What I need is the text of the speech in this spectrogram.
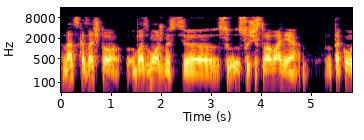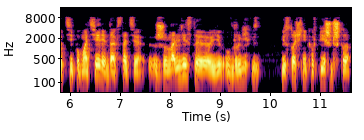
Надо сказать, что возможность э, существования такого типа материи, да, кстати, журналисты в других источниках пишут, что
